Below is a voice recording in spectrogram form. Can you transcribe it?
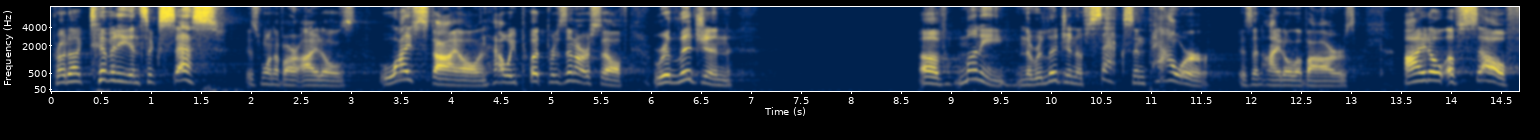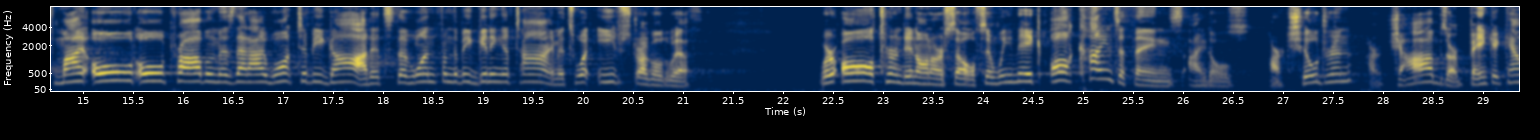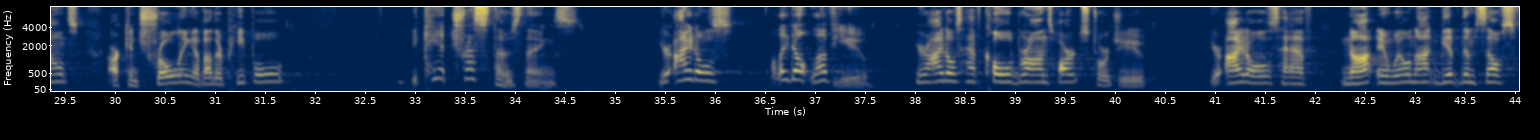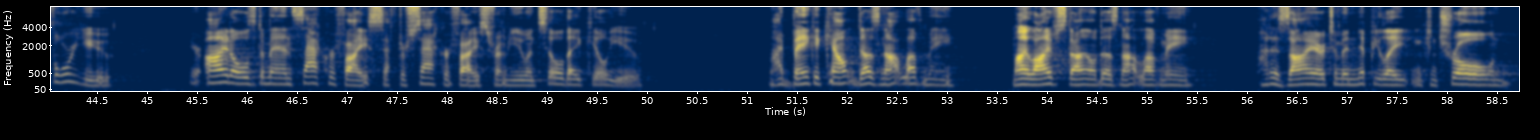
Productivity and success is one of our idols. Lifestyle and how we put present ourselves. Religion of money and the religion of sex and power is an idol of ours. Idol of self. My old, old problem is that I want to be God. It's the one from the beginning of time. It's what Eve struggled with. We're all turned in on ourselves and we make all kinds of things idols our children, our jobs, our bank accounts, our controlling of other people. You can't trust those things. Your idols, well, they don't love you. Your idols have cold bronze hearts towards you. Your idols have not and will not give themselves for you. Your idols demand sacrifice after sacrifice from you until they kill you. My bank account does not love me. My lifestyle does not love me. My desire to manipulate and control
